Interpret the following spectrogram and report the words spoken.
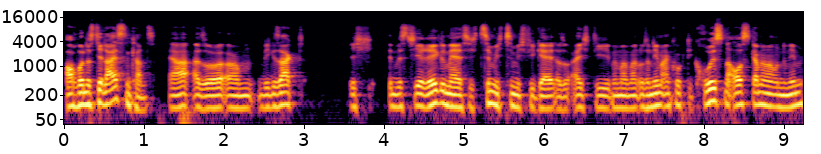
auch wenn du es dir leisten kannst. Ja, also ähm, wie gesagt, ich investiere regelmäßig ziemlich, ziemlich viel Geld. Also eigentlich die, wenn man mein Unternehmen anguckt, die größten Ausgaben in meinem Unternehmen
